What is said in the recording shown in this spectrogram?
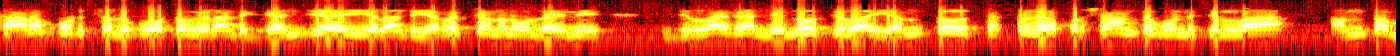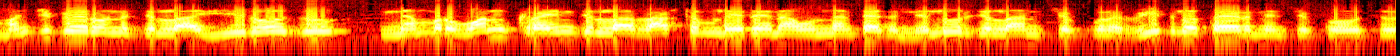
కారంపొడి చల్లుకోవటం ఇలాంటి గంజాయి ఇలాంటి ఎర్రచందనం లేని జిల్లాగా నెల్లూరు జిల్లా ఎంతో చక్కగా ప్రశాంతంగా ఉండే జిల్లా అంత మంచి పేరు ఉన్న జిల్లా ఈ రోజు నెంబర్ వన్ క్రైమ్ జిల్లా రాష్ట్రంలో ఏదైనా ఉందంటే అది నెల్లూరు జిల్లా అని చెప్పుకునే రీతిలో తయారైందని చెప్పుకోవచ్చు.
